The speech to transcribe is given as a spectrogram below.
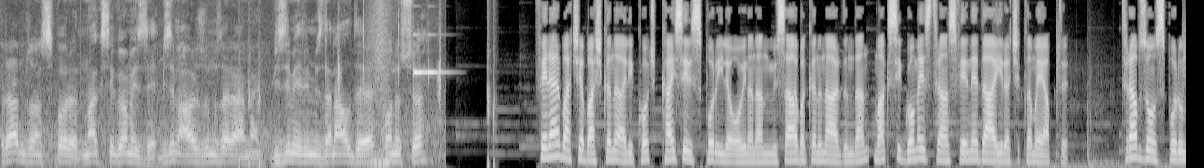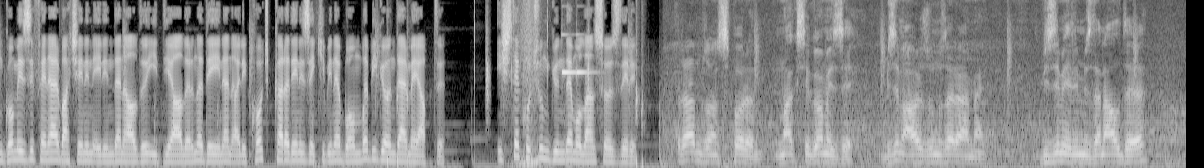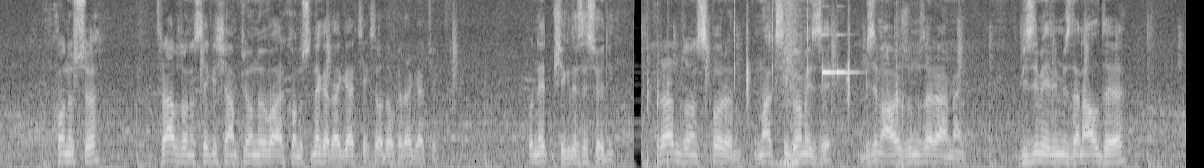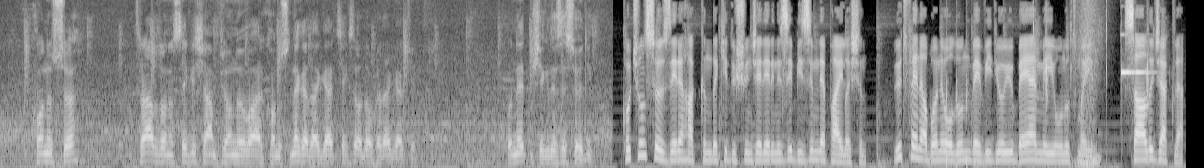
Trabzonspor'un Maxi Gomez'i bizim arzumuza rağmen bizim elimizden aldığı konusu Fenerbahçe Başkanı Ali Koç, Kayseri Spor ile oynanan müsabakanın ardından Maxi Gomez transferine dair açıklama yaptı. Trabzonspor'un Gomez'i Fenerbahçe'nin elinden aldığı iddialarına değinen Ali Koç, Karadeniz ekibine bomba bir gönderme yaptı. İşte Koç'un gündem olan sözleri. Trabzonspor'un Maxi Gomez'i bizim arzumuza rağmen bizim elimizden aldığı konusu Trabzon'un 8 şampiyonluğu var konusu ne kadar gerçekse o da o kadar gerçektir. Bu net bir şekilde size söyleyeyim. Trabzonspor'un Maxi Gomez'i bizim arzumuza rağmen bizim elimizden aldığı konusu Trabzon'un 8 şampiyonluğu var konusu ne kadar gerçekse o da o kadar gerçektir. Bu net bir şekilde size söyleyeyim. Koç'un sözleri hakkındaki düşüncelerinizi bizimle paylaşın. Lütfen abone olun ve videoyu beğenmeyi unutmayın. Sağlıcakla.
